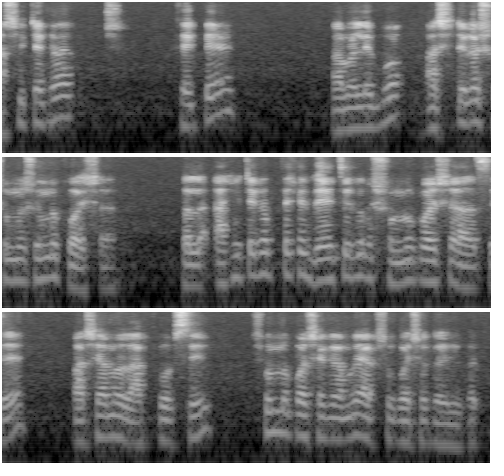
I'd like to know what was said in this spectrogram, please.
আশি টাকা থেকে আমরা লিখব আশি টাকা শূন্য শূন্য পয়সা। তাহলে আশি টাকার থেকে যেহেতু এখানে শূন্য পয়সা আছে, পাশে আমরা লাভ করছি, শূন্য পয়সাকে আমরা একশো পয়সা তৈরি করব।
